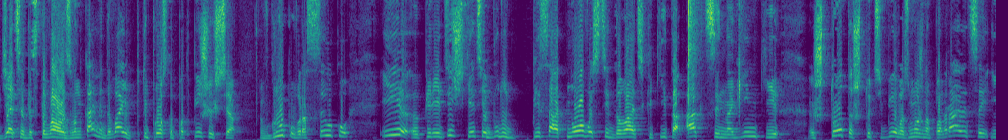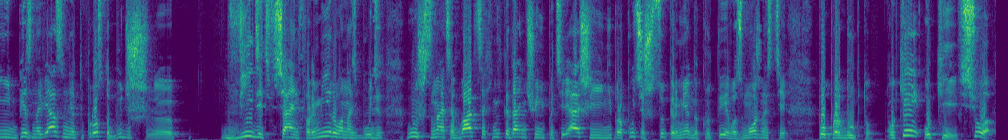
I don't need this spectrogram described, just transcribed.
я тебя доставала звонками, давай ты просто подпишешься в группу, в рассылку, и э, периодически я тебе буду писать новости, давать какие-то акции, новинки, что-то, что тебе, возможно, понравится, и без навязывания ты просто будешь э, видеть, вся информированность будет, будешь знать об акциях, никогда ничего не потеряешь и не пропустишь супер-мега крутые возможности по продукту. Окей? Окей, все.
